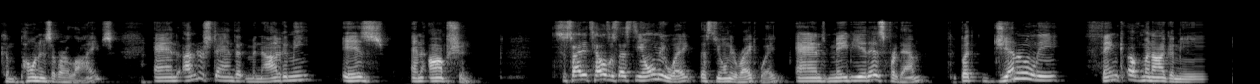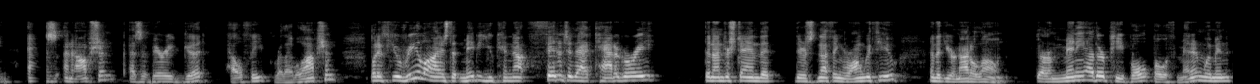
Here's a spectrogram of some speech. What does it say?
components of our lives. And understand that monogamy is an option. Society tells us that's the only way, that's the only right way. And maybe it is for them. But generally, think of monogamy as an option, as a very good, healthy, reliable option. But if you realize that maybe you cannot fit into that category, then understand that there's nothing wrong with you and that you're not alone. There are many other people, both men and women,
